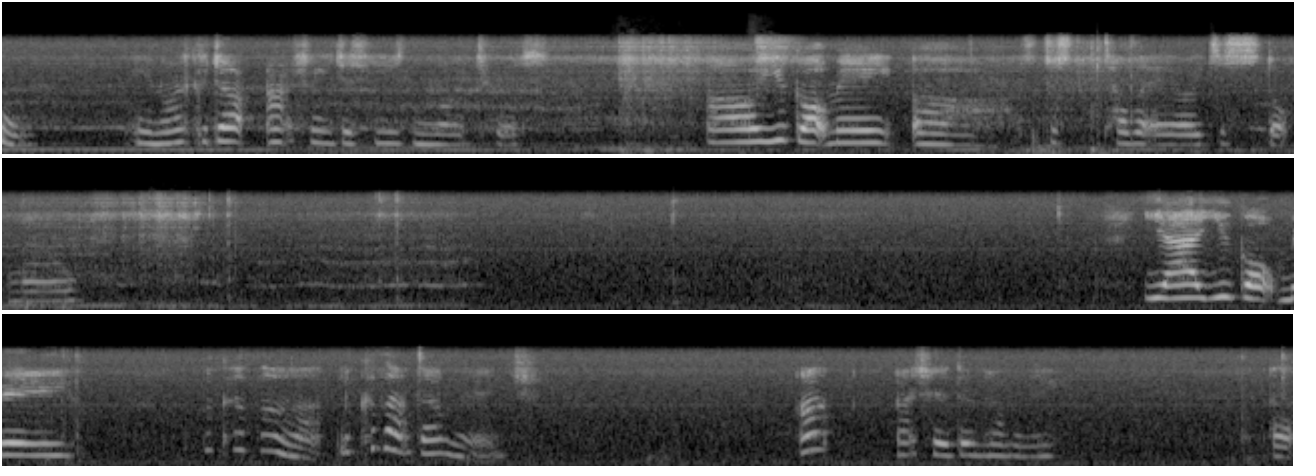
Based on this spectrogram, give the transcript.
Ooh! You know, I could actually just use the nitrous. Oh, you got me. Oh, just tell the AI to stop now. Yeah, you got me. Look at that. Look at that damage. Ah, actually, I don't have any. Uh,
